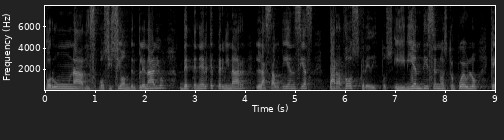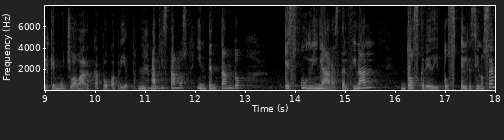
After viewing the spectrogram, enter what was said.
por una disposición del plenario de tener que terminar las audiencias para dos créditos. Y bien dice nuestro pueblo que el que mucho abarca, poco aprieta. Aquí estamos intentando escudriñar hasta el final dos créditos, el de Sinocem,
